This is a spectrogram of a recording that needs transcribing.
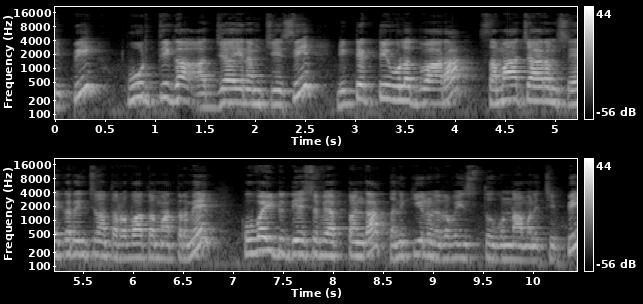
చెప్పి పూర్తిగా అధ్యయనం చేసి డిటెక్టివ్ల ద్వారా సమాచారం సేకరించిన తర్వాత మాత్రమే కువైట్ దేశవ్యాప్తంగా తనిఖీలు నిర్వహిస్తూ ఉన్నామని చెప్పి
